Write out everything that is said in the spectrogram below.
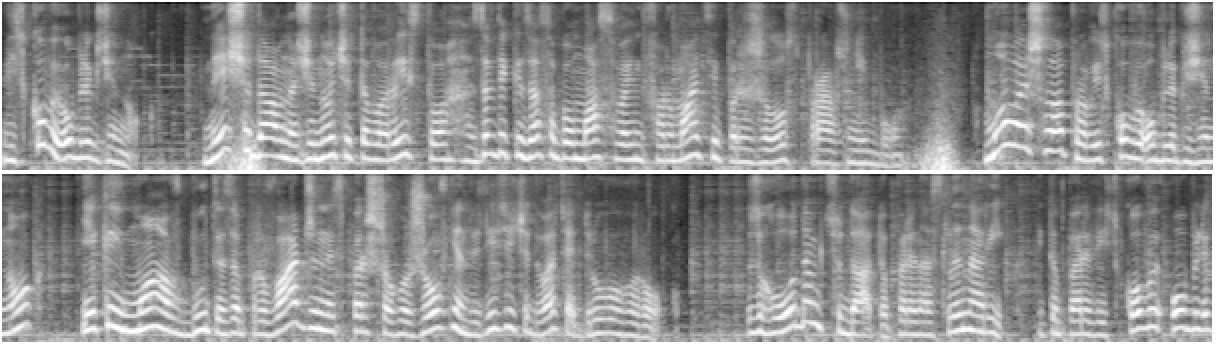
Військовий облік жінок. Нещодавно жіноче товариство завдяки засобам масової інформації пережило справжній бум. Мова йшла про військовий облік жінок, який мав бути запроваджений з 1 жовтня 2022 року. Згодом цю дату перенесли на рік, і тепер військовий облік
